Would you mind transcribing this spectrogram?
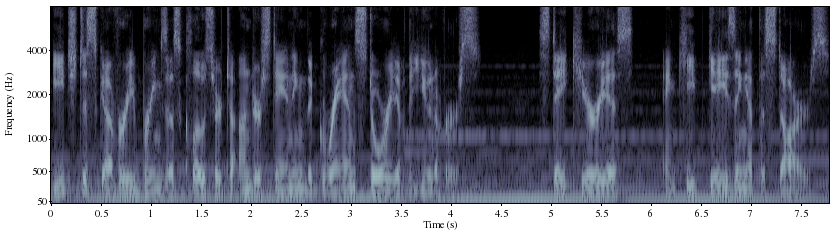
each discovery brings us closer to understanding the grand story of the universe. Stay curious and keep gazing at the stars.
